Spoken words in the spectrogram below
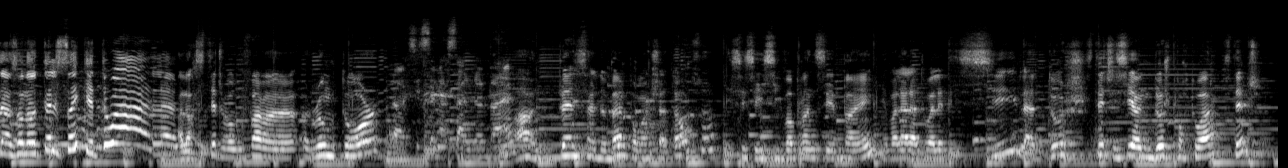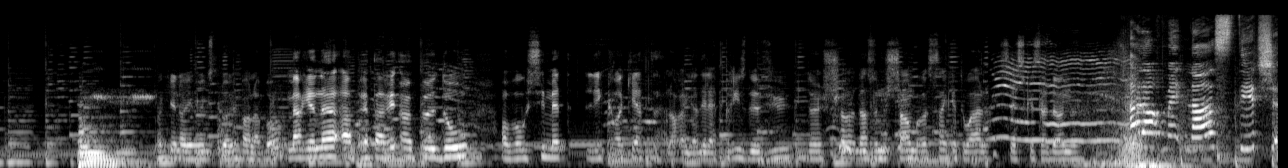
dans un hôtel 5 étoiles! Alors, Stitch va vous faire un room tour. ici, c'est la salle de bain. Ah, une belle salle de bain pour un chaton, ça. Ici, c'est ici qu'il va prendre ses bains. Il va aller à la toilette ici, la douche. Stitch, ici, il y a une douche pour toi. Stitch? Ok, là, il va explorer par là-bas. Mariana a préparé un peu d'eau. On va aussi mettre les croquettes. Alors, regardez la prise de vue d'un chat dans une chambre 5 étoiles. C'est ce que ça donne. Alors maintenant, Stitch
